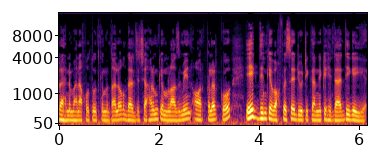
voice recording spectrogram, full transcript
रहनमाना खतूत के मुताबिक दर्ज चहरम के मुलाजमीन और क्लर्क को एक दिन के वक्फे से ड्यूटी करने की हिदायत दी गई है।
